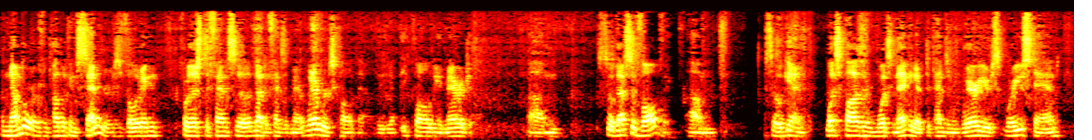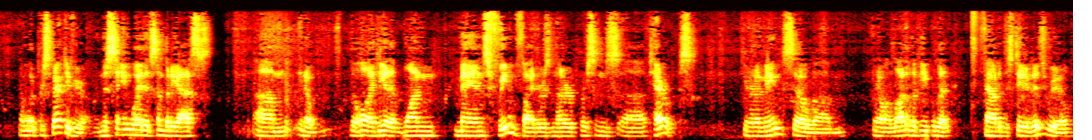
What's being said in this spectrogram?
a number of Republican senators voting for this defense of, not defense of marriage, whatever it's called now, the Equality in Marriage Act. Um, so that's evolving. Um, so again, what's positive and what's negative depends on where you where you stand and what perspective you're on. In the same way that somebody asks, um, you know, the whole idea that one man's freedom fighter is another person's uh, terrorist. You know what I mean? So, um, you know, a lot of the people that founded the state of Israel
